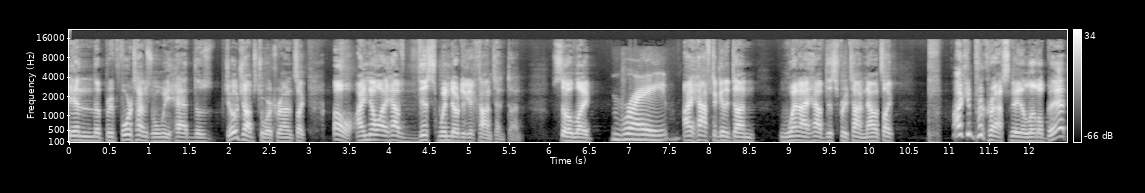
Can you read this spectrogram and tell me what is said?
in the before times when we had those Joe jobs to work around, it's like, oh, I know I have this window to get content done. So like right. I have to get it done when I have this free time. Now it's like I can procrastinate a little bit.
